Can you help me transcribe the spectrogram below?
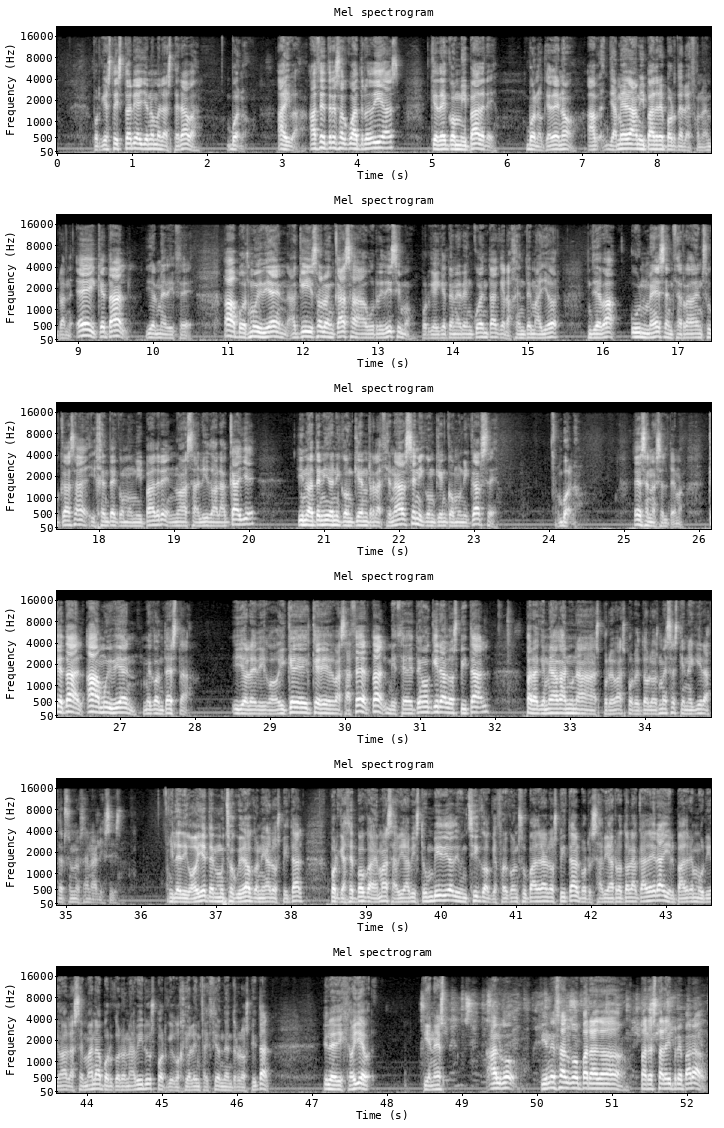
porque esta historia yo no me la esperaba. Bueno, ahí va. Hace tres o cuatro días quedé con mi padre. Bueno, quedé no. llamé a mi padre por teléfono, en plan, hey, ¿qué tal? Y él me dice, ah, pues muy bien, aquí solo en casa, aburridísimo. Porque hay que tener en cuenta que la gente mayor lleva un mes encerrada en su casa y gente como mi padre no ha salido a la calle y no ha tenido ni con quién relacionarse ni con quién comunicarse. Bueno, ese no es el tema. ¿Qué tal? Ah, muy bien, me contesta. Y yo le digo, ¿y qué, vas a hacer? Tal. Me dice, tengo que ir al hospital para que me hagan unas pruebas, porque todos los meses tiene que ir a hacerse unos análisis. Y le digo, oye, ten mucho cuidado con ir al hospital, porque hace poco además había visto un vídeo de un chico que fue con su padre al hospital porque se había roto la cadera y el padre murió a la semana por coronavirus porque cogió la infección dentro del hospital. Y le dije, oye, ¿tienes algo, ¿tienes algo para, para estar ahí preparado?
